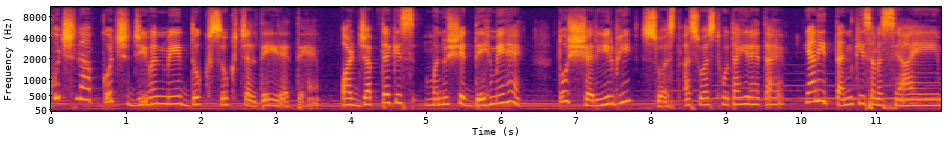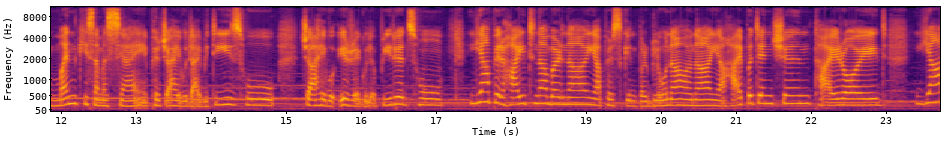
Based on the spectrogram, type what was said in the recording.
कुछ ना कुछ जीवन में दुख सुख चलते ही रहते हैं। और जब तक इस मनुष्य देह में है तो शरीर भी स्वस्थ, अस्वस्थ होता ही रहता है। यानी तन की समस्याएँ, मन की समस्याएँ, फिर चाहे वो डायबिटीज़ हो, चाहे वो इरेगुलर पीरियड्स हो, या फिर हाइट ना बढ़ना, या फिर स्किन पर ग्लो ना होना, या हाइपरटेंशन थायराइड या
